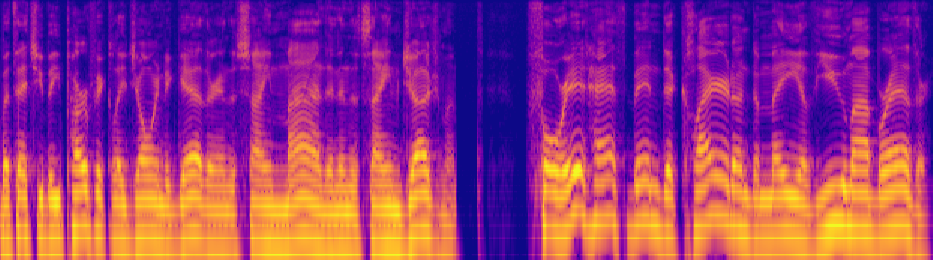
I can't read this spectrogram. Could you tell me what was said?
but that you be perfectly joined together in the same mind and in the same judgment. For it hath been declared unto me of you, my brethren,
